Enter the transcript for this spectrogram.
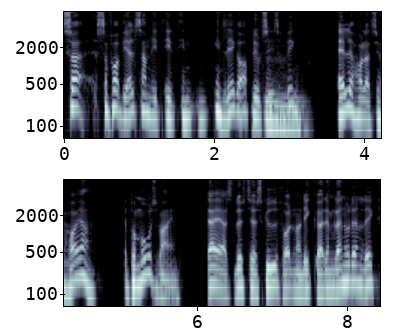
så, så får vi alle sammen et, et, en, en lækker oplevelse mm. i trafikken. Alle holder til højre på motorvejen. Der har jeg altså lyst til at skyde folk, når de ikke gør det. Men lad nu den ligge.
